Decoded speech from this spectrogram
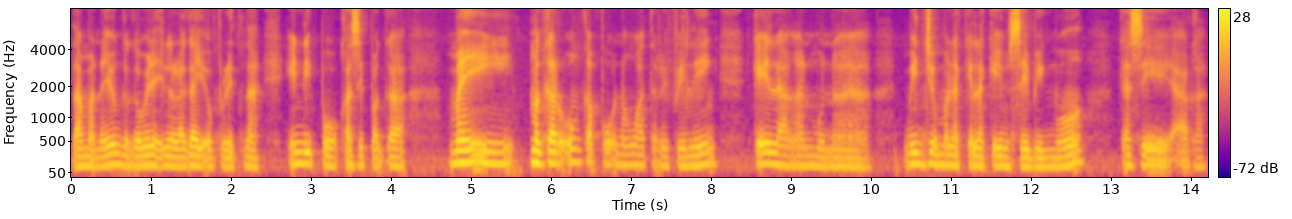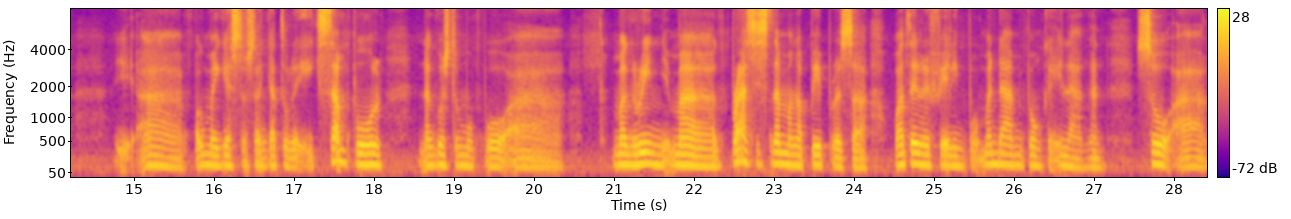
tama na yung gagawin na ilalagay operate na hindi po kasi pagka may magkaroon ka po ng water refilling kailangan mo na medyo malaki-laki yung saving mo kasi ah, ah, pag may gastusan ka tulad example na gusto mo po ah, mag mag-process ng mga papers sa water refilling po, madami pong kailangan. So, ah,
